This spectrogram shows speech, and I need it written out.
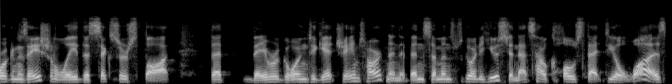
organizationally, the Sixers thought that they were going to get James Harden and that Ben Simmons was going to Houston. That's how close that deal was.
